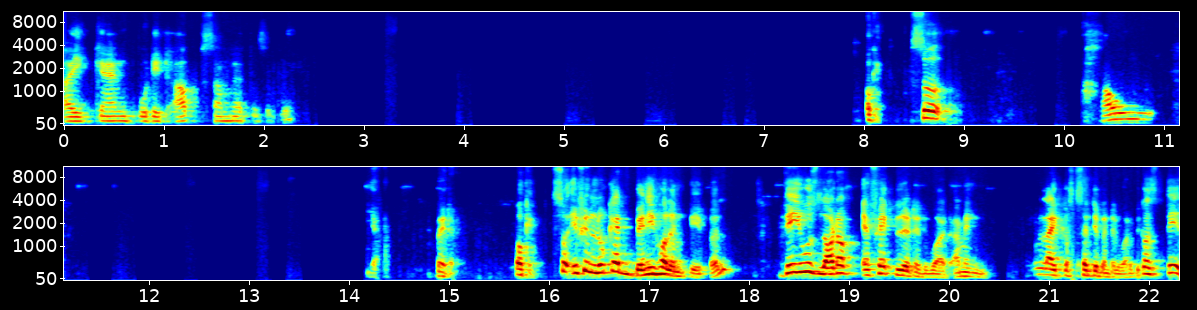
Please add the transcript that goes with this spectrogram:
I can put it up somewhere possibly. Okay, so how yeah, better. Okay, so if you look at benevolent people, they use a lot of affect related word. I mean, like a sentimental word because they,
